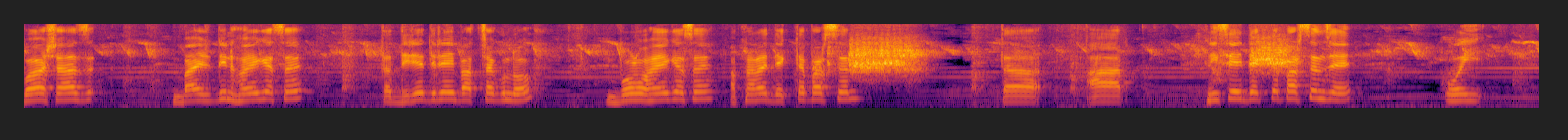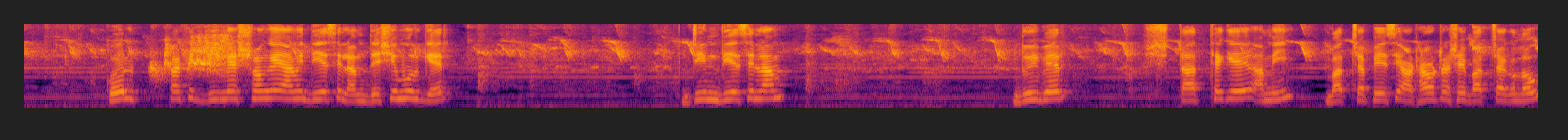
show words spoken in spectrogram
বয়স আজ বাইশ দিন হয়ে গেছে। তা ধীরে ধীরে এই বাচ্চাগুলো বড় হয়ে গেছে, আপনারাই দেখতে পারছেন। তা আর নিচেই দেখতে পারছেন যে ওই কোয়েল পাখির ডিমের সঙ্গে আমি দিয়েছিলাম দেশি মুরগের। ডিম দিয়েছিলাম দুই বের। তার থেকে আমি বাচ্চা পেয়েছি আঠারোটা, সেই বাচ্চাগুলোও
